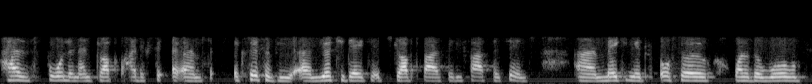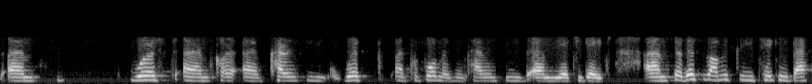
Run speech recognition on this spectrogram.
has fallen and dropped quite ex- um, excessively. Um, year to date, it's dropped by 35%, um, making it also one of the world's um, worst um, uh, currency, worst uh, performance in currencies um, year to date. Um, so this is obviously taking back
